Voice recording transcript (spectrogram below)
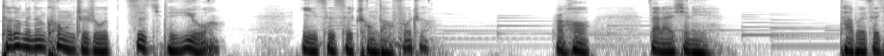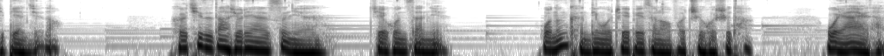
她都没能控制住自己的欲望，一次次重蹈覆辙。而后。在来信里，他为自己辩解道：“和妻子大学恋爱四年，结婚三年，我能肯定我这辈子老婆只会是她，我也爱她。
